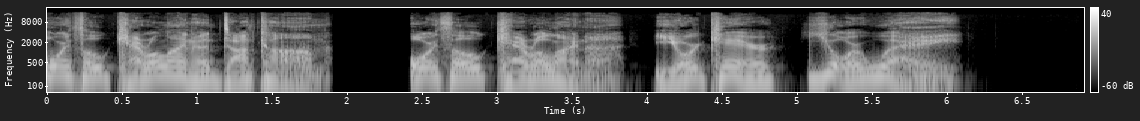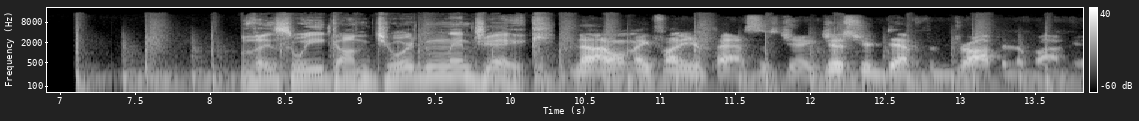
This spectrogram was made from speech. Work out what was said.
orthocarolina.com. Ortho Carolina, your care, your way. This week on Jordan and Jake. No, I won't make fun of your passes, Jake. Just your depth of drop in the pocket.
